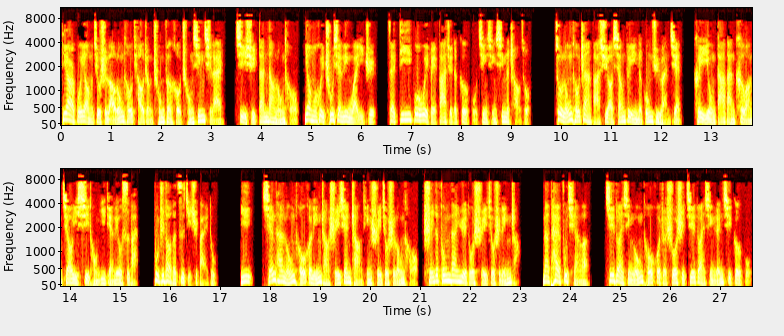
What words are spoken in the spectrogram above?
第二波要么就是老龙头调整充分后重新起来，继续担当龙头；要么会出现另外一只在第一波未被发掘的个股进行新的炒作。做龙头战法需要相对应的工具软件，可以用打板客网交易系统一点六四版，不知道的自己去百度。一闲谈龙头和领涨，谁先涨停谁就是龙头，谁的封单越多谁就是领涨，那太肤浅了。阶段性龙头或者说是阶段性人气个股。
